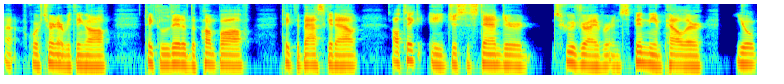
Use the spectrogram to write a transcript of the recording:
uh, of course, turn everything off, take the lid of the pump off, take the basket out. I'll take a just a standard screwdriver and spin the impeller. You'll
